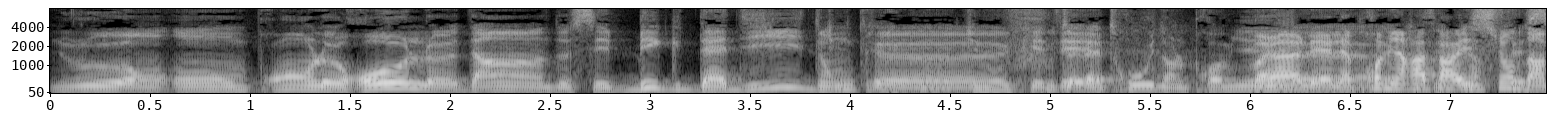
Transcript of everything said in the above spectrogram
nous on, on prend le rôle d'un de ces Big Daddy donc qui, euh, qui euh, qui était la trouille dans le premier. voilà la, la euh, première apparition d'un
